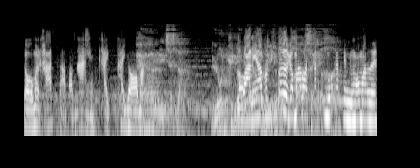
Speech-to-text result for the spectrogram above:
ก็มันฆ่าสาวตอหน้าไงใครใครยอมอะระหว่างนี้ครับลิกเตอร์กับมาลอดกันนัวกันย่างเมามันเลย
